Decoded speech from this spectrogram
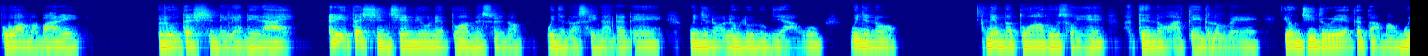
ဘဝမှာဘာတွေဘလို့အသက်ရှင်နေလဲနေတိုင်းအဲ့ဒီအသက်ရှင်ခြင်းမျိုးနဲ့သွားမယ်ဆိုရင်တော့ဝိညာဉ်တော်စိတ်နာတတ်တယ်ဝိညာဉ်တော်အလုပ်လုပ်လို့မရဘူးဝိညာဉ်တော် နဲ့မသွားဘူးဆိုရင်အသင်းတော်ဟာသေးတယ်လို့ပဲယုံကြည်သူတွေရဲ့အသက်တာမှာဝိ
